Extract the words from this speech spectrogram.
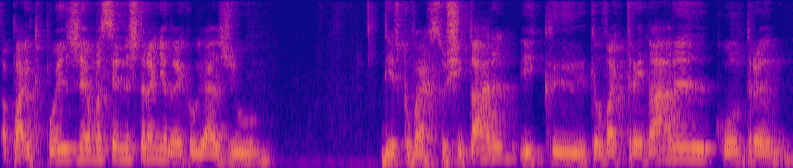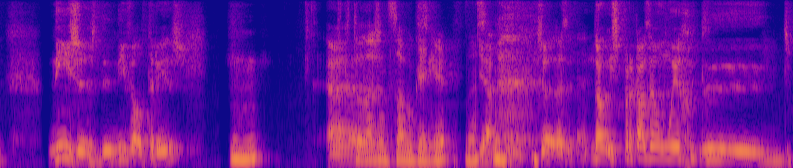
opá, e depois é uma cena estranha, não é? Que o gajo diz que vai ressuscitar e que, que ele vai treinar contra ninjas de nível 3. Uhum. Uh, Toda a gente sabe o que é sim. que é, né? yeah. Já- Não, isto por acaso é um erro de, de-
